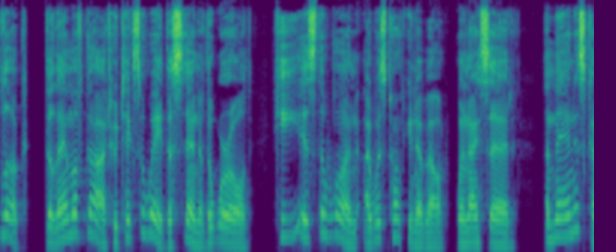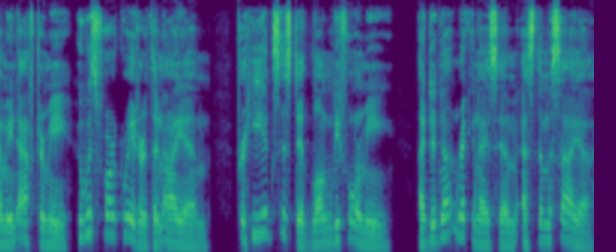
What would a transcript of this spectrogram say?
Look, the Lamb of God who takes away the sin of the world. He is the one I was talking about when I said, A man is coming after me who is far greater than I am, for he existed long before me. I did not recognize him as the Messiah,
